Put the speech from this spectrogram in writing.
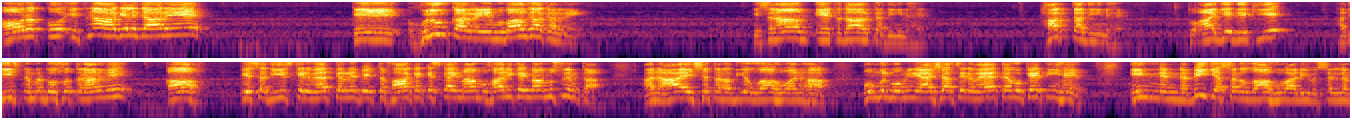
عورت کو اتنا آگے لے جا رہے ہیں کہ غلوب کر رہے ہیں، مبالغہ کر رہے ہیں۔ اسلام اعتدال کا دین ہے، حق کا دین ہے۔ تو آئیے دیکھیے حدیث نمبر دو سو ترانوے، قاف۔ اس حدیث کے روایت کرنے پہ اتفاق ہے کس کا؟ امام بخاری کا، امام مسلم کا۔ ان عائشہ رضی اللہ عنہا، ام المومنین عائشہ سے روایت ہے، وہ کہتی ہیں، ان النبی صلی اللہ علیہ وسلم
